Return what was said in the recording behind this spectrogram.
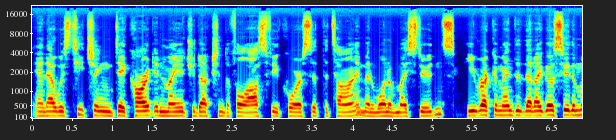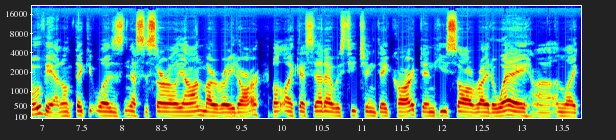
And I was teaching Descartes in my introduction to philosophy course at the time. And one of my students, he recommended that I go see the movie. I don't think it was necessarily on my radar. But like I said, I was teaching Descartes, and he saw right away, uh, unlike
